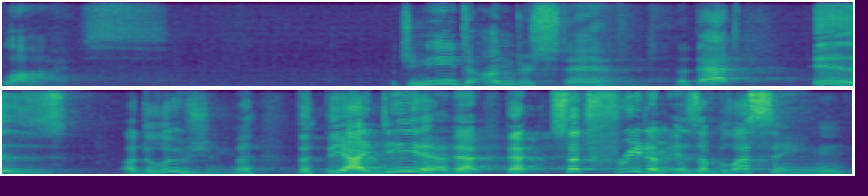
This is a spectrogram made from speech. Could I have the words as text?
lives. You need to understand that that is a delusion. The, the, the idea that, that such freedom is a blessing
